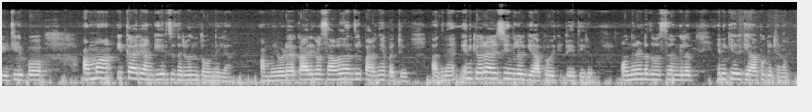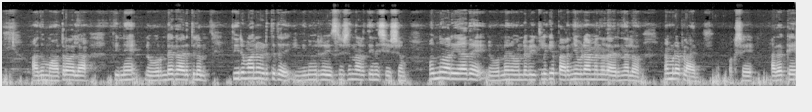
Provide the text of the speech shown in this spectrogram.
വീട്ടിലിപ്പോൾ അമ്മ ഇക്കാര്യം അംഗീകരിച്ച് തരുമെന്ന് തോന്നുന്നില്ല. അമ്മയോട് കാര്യങ്ങൾ സാവധാനത്തിൽ പറഞ്ഞേ പറ്റൂ. അതിന് എനിക്ക് ഒരാഴ്ചയെങ്കിലും ഒരു ഗ്യാപ്പ് കിട്ടിയേ തീരും. ഒന്ന് രണ്ട് ദിവസമെങ്കിലും എനിക്കൊരു ഗ്യാപ്പ് കിട്ടണം. അത് മാത്രമല്ല പിന്നെ നൂറിന്റെ കാര്യത്തിലും തീരുമാനം എടുത്തിട്ട് ഇങ്ങനെ ഒരു രജിസ്ട്രേഷൻ നടത്തിയതിന് ശേഷം ഒന്നും അറിയാതെ നൂറിനെ നൂറിന്റെ വീട്ടിലേക്ക് പറഞ്ഞു വിടാമെന്നതായിരുന്നല്ലോ നമ്മുടെ പ്ലാൻ. പക്ഷേ അതൊക്കെ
